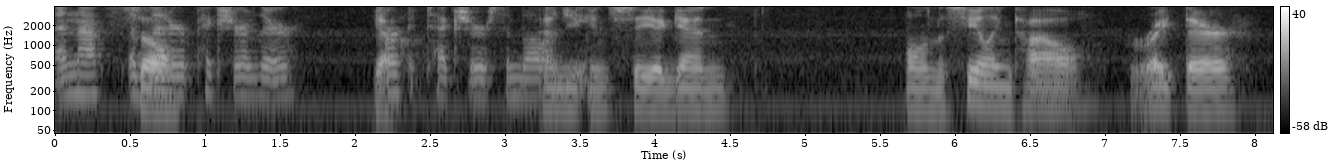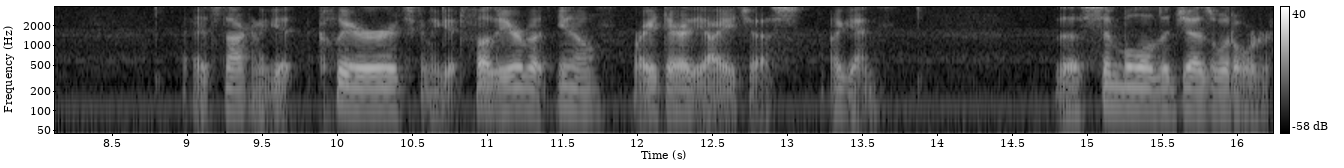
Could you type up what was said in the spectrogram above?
And that's a So- better picture of their Yeah. architecture symbology. And you can see again on the ceiling tile right there. It's not going to get clearer, it's going to get fuzzier, but you know, right there, the IHS. Again, the symbol of the Jesuit order.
